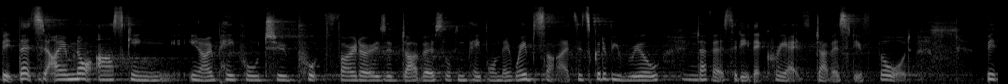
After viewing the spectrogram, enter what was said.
But that's, I am not asking, you know, people to put photos of diverse looking people on their websites. It's got to be real mm. diversity that creates diversity of thought. But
